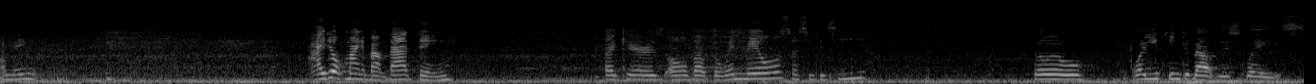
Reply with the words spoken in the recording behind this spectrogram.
I mean, I don't mind about that thing. I care is all about the windmills, as you can see. So, what do you think about this place?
